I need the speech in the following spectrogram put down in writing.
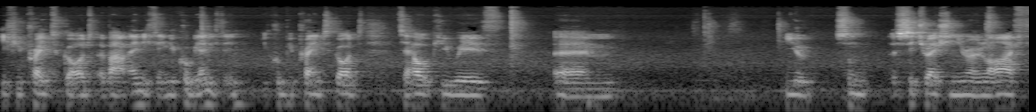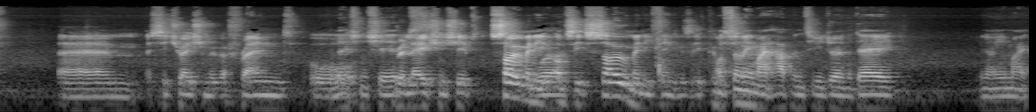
if you pray to God about anything, it could be anything. You could be praying to God to help you with um, your some a situation in your own life, um, a situation with a friend or relationships, relationships. So many, work. obviously, so many things. It can or something might happen to you during the day. You know, you might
